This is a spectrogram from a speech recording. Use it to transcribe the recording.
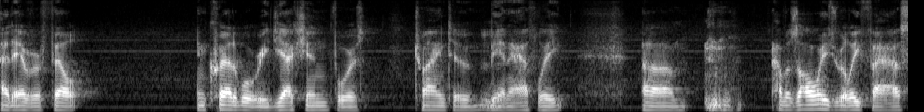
I'd ever felt incredible rejection for trying to be an athlete. Um, I was always really fast,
